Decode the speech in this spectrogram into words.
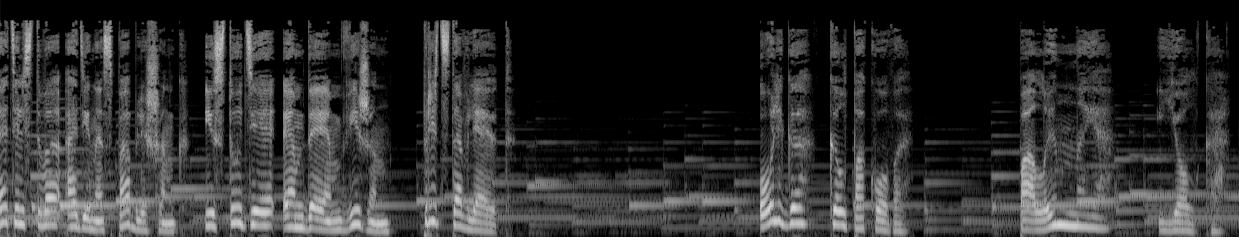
Издательство 1С Паблишинг и студия MDM Vision представляют. Ольга Колпакова. Полынная елка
